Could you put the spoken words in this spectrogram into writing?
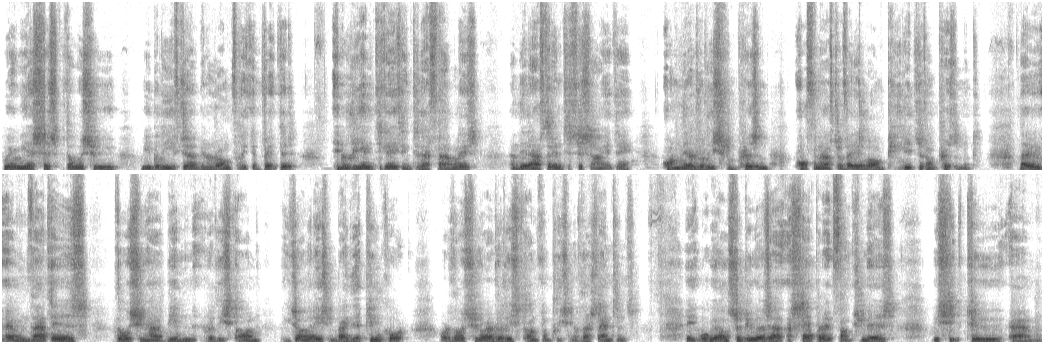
where we assist those who we believe to have been wrongfully convicted in reintegrating to their families and thereafter into society on their release from prison often after very long periods of imprisonment. Now, um, that is those who have been released on exoneration by the appeal court or those who are released on completion of their sentence. Uh, what we also do as a, a, separate function is we seek to um,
